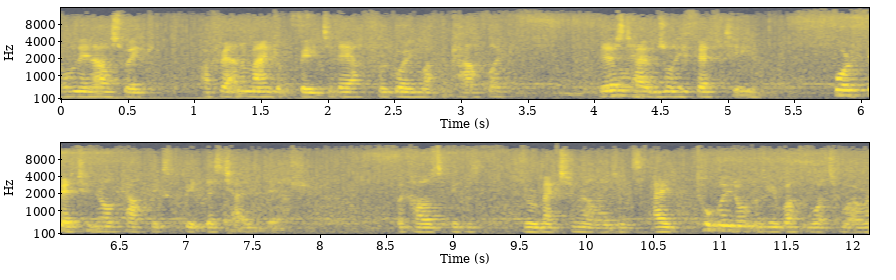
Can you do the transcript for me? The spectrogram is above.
only last week, a friend of mine got beat to death for going with a Catholic. This child was only 15. Four 15 year old Catholics beat this child to death because it was they were mixing religions. I totally don't agree with it whatsoever.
